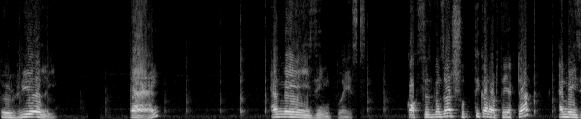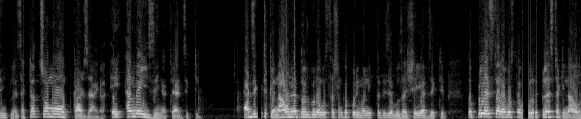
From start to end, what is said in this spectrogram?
really an amazing place. কক্সবাজার সত্যিকার অর্থে একটা অ্যামেজিং প্লেস একটা চমৎকার জায়গা, এই অ্যামেজিং একটা অ্যাডজেক্টিভ অ্যাডজেক্টিভকে নাউনের দোষগুণ, অবস্থা সংখ্যা, পরিমাণ ইত্যাদি যে বোঝায় সেই অ্যাডজেক্টিভ তো প্লেসটার অবস্থা বোঝাচ্ছে প্লেসটা কি নাউন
